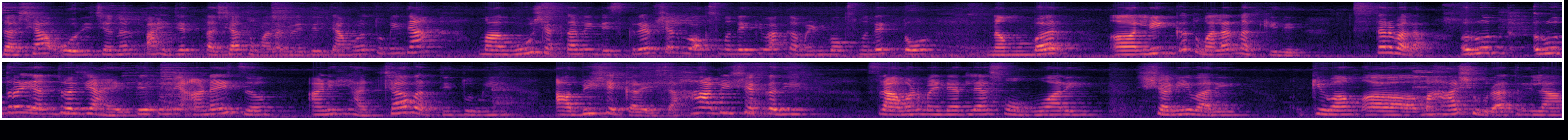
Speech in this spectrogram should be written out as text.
जशा ओरिजिनल पाहिजेत तशा तुम्हाला मिळतील. त्यामुळे तुम्ही त्या मागवू शकता. मी डिस्क्रिप्शन बॉक्समध्ये किंवा कमेंट बॉक्समध्ये तो नंबर लिंक तुम्हाला नक्की देईल तर बघा रुद्र रुद्रयंत्र जे आहे ते तुम्ही आणायचं आणि ह्याच्यावरती तुम्ही अभिषेक करायचा. हा अभिषेक कधी? श्रावण महिन्यातल्या सोमवारी शनिवारी किंवा महाशिवरात्रीला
